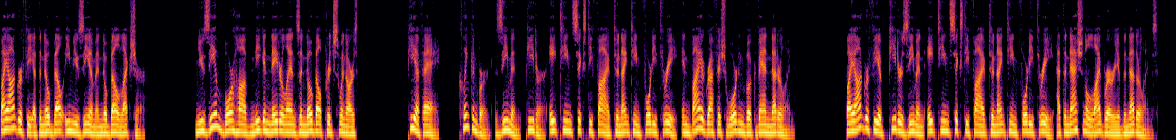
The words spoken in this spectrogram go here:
Biography at the Nobel E-Museum and Nobel Lecture. Museum Boerhaave Negen Nederlandse Nobelprijswinnaars PFA. Klinkenberg, Zeeman, Peter 1865–1943, in Biographisch Woordenboek van Nederland. Biography of Peter Zeeman 1865–1943 at the National Library of the Netherlands.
